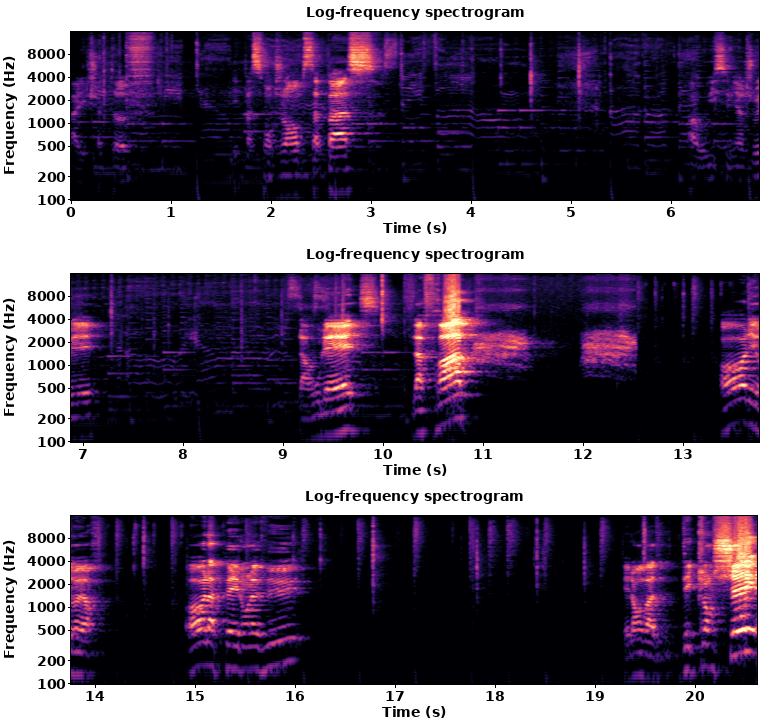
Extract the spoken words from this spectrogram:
Allez, Chatov. Les passements de jambes, ça passe. Ah oui, c'est bien joué. La roulette. La frappe Oh, l'erreur. Oh, l'appel, on l'a vu. Et là, on va déclencher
